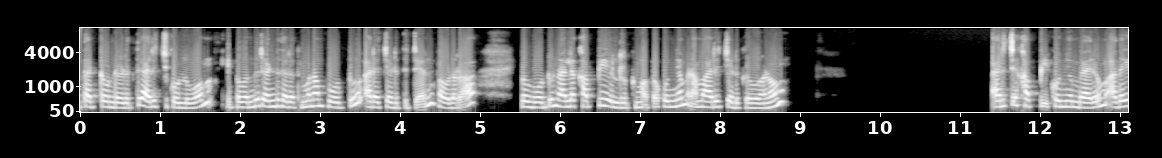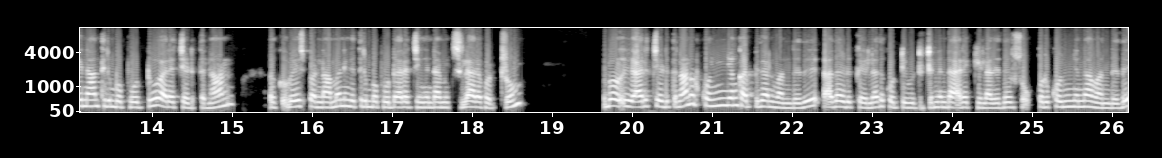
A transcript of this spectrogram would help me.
தட்டு ஒன்று எடுத்து அரிச்சு கொள்ளுவோம். இப்ப வந்து ரெண்டு தரத்துமே நான் போட்டு அரைச்செடுத்துட்டேன் பவுடரா உப்பு போட்டு நல்ல கப்பிகள் இருக்கும். அப்போ கொஞ்சம் நம்ம அரிச்செடுக்க வேணும். அரிச்ச கப்பி கொஞ்சம் வரும். அதை நான் திரும்ப போட்டு அரைச்செடுத்து நான் வேஸ்ட் பண்ணாம நீங்க திரும்ப போட்டு அரைச்சிங்கன்னா மிக்சில அரைப்பட்டுரும் இப்போ அரைச்சு ஒரு கொஞ்சம் கப்பி தான் வந்தது. அதை எடுக்க அதை கொட்டி விட்டுட்டு இந்த அரைக்கல. அது ஒரு கொஞ்சம் தான் வந்தது.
